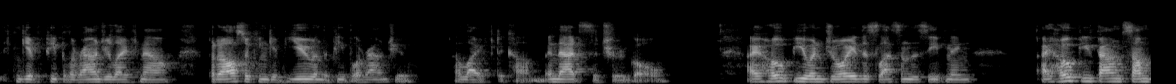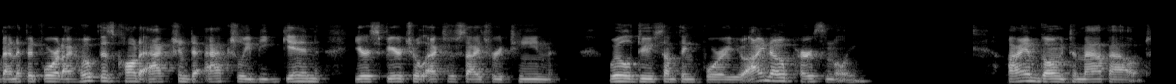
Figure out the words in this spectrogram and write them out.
it can give people around you life now, but it also can give you and the people around you a life to come. And that's the true goal. I hope you enjoyed this lesson this evening. I hope you found some benefit for it. I hope this call to action to actually begin your spiritual exercise routine will do something for you. I know personally, I am going to map out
